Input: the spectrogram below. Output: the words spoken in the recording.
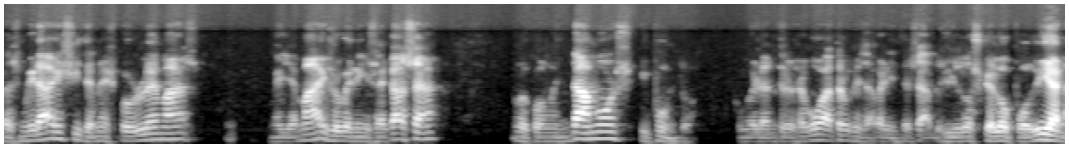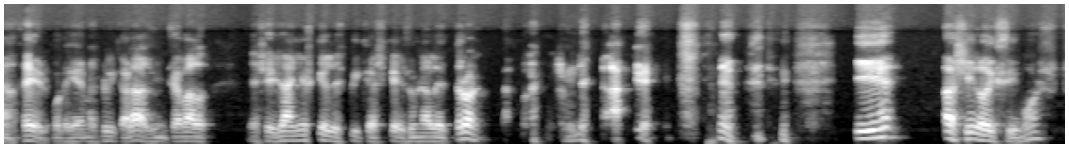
las miráis, si tenéis problemas, me llamáis o venís a casa, lo comentamos y punto. Como eran tres o cuatro que estaban interesados y los que lo podían hacer, porque ya me explicarás, un chaval de seis años que le explicas que es un electrón. y así lo hicimos.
